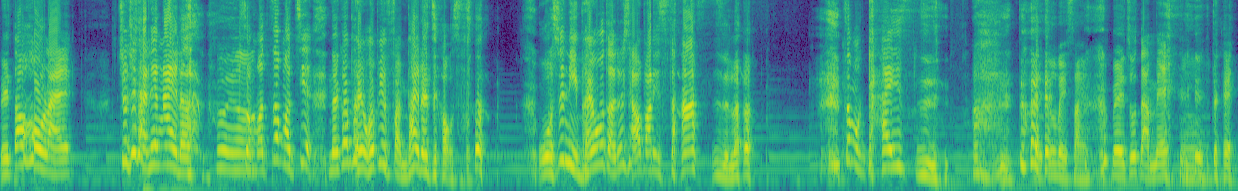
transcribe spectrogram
你到后来就去谈恋爱了。对啊怎么这么贱？难怪朋友会变反派的角色。我是你朋友，我早就想要把你杀死了，这么该死。对，就是被塞。美猪打妹，嗯。对，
